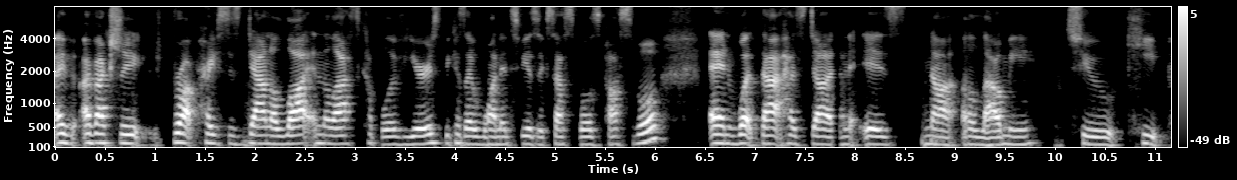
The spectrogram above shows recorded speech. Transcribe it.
I've, I've actually brought prices down a lot in the last couple of years because I wanted to be as accessible as possible. And what that has done is not allow me to keep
